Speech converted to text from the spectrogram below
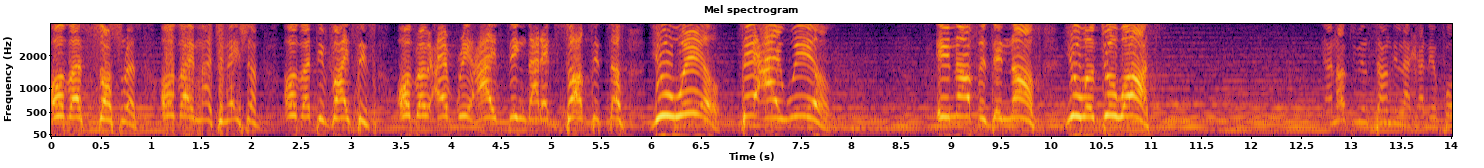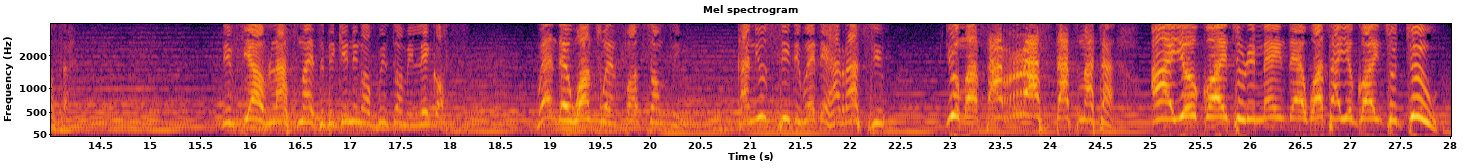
over sorcerers, over imagination, over devices, over every high thing that exalts itself. You will say, I will. Enough is enough. You will do what? You're not even sounding like an enforcer. The fear of last night is the beginning of wisdom in Lagos. When they want to enforce something, can you see the way they harass you? You must harass that matter. Are you going to remain there? What are you going to do?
